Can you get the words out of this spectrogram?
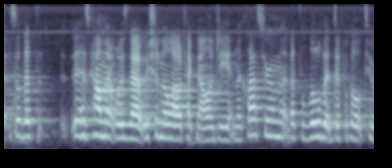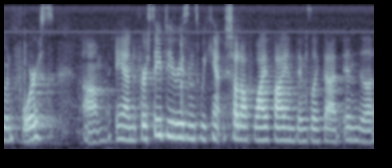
Yeah, so that's, his comment was that we shouldn't allow technology in the classroom. That's a little bit difficult to enforce. Um, and for safety reasons, we can't shut off Wi-Fi and things like that in the,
